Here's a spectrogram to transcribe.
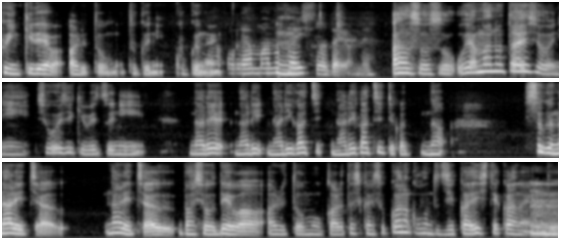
雰囲気ではあると思う。特に国内。お山の大将だよね。あ、そうそう。お山の大将に正直別になれ、なり、なりがち、なれがちっていうか、な、すぐ慣れちゃう、慣れちゃう場所ではあると思うから、確かにそこはなんか本当自戒していかないと、うんうんう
